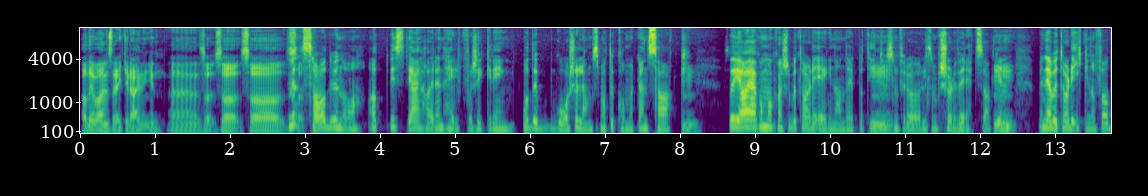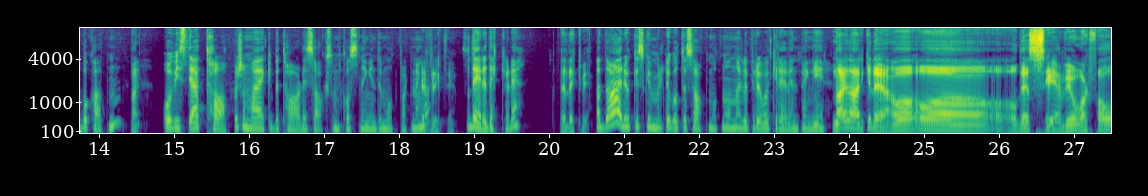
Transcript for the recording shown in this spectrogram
Ja, det var en strek i regningen. Eh, så, så, så, Men sa du nå at hvis jeg har en Help-forsikring, og det går så langt som at det kommer til en sak mm, Så ja, jeg må kanskje betale egenandel på 10 000 Mm. for å liksom sjølve rettssaken, mm, men jeg betaler ikke noe for advokaten. Nei. Og hvis jeg taper, så må jeg ikke betale saksomkostningen til motparten engang. Så dere dekker det. Det dekker vi. Ja, Da er det jo ikke skummelt å gå til sak mot noen eller prøve å kreve inn penger. Nei, det er ikke det. Og, og, og det ser vi jo i hvert fall.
